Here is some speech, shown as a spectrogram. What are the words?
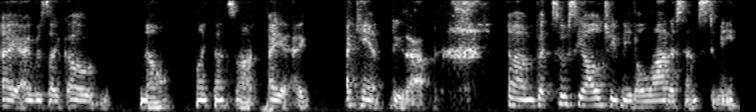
I, I was like, oh no, like that's not, I, I I can't do that. Um, but sociology made a lot of sense to me.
